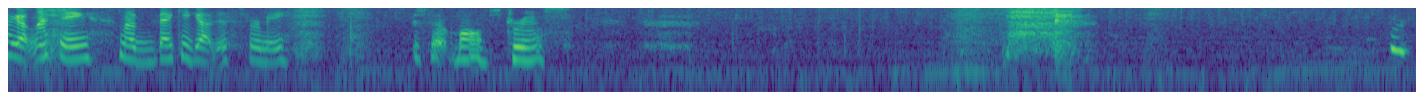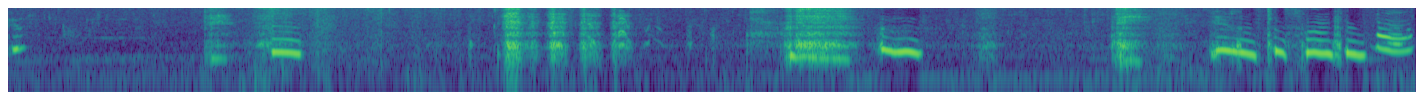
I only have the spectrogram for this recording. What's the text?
I got my thing. My Becky got this for me. Is that mom's dress? You look just like mom.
